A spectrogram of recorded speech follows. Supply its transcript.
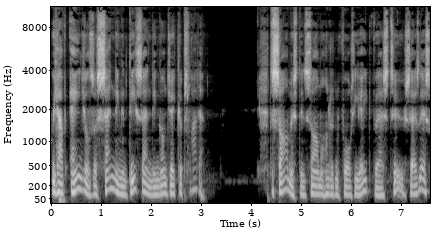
we have angels ascending and descending on Jacob's ladder. The psalmist in Psalm 148, verse 2, says this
